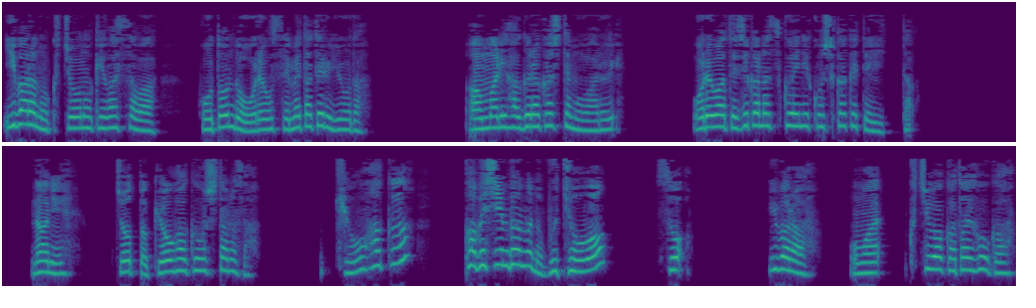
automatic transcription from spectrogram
イバラの口調の険しさは、ほとんど俺を責め立てるようだ。あんまりはぐらかしても悪い。俺は手近な机に腰掛けて言った。何？ちょっと脅迫をしたのさ。脅迫？壁新聞部の部長を？そう。イバラ、お前、口は硬い方か？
